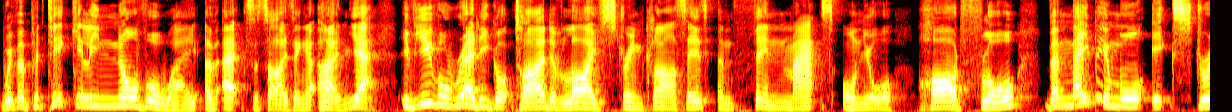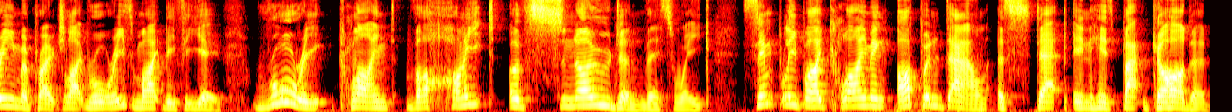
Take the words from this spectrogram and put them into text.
with a particularly novel way of exercising at home. Yeah, if you've already got tired of live stream classes and thin mats on your hard floor, then maybe a more extreme approach like Rory's might be for you. Rory climbed the height of Snowdon this week simply by climbing up and down a step in his back garden.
